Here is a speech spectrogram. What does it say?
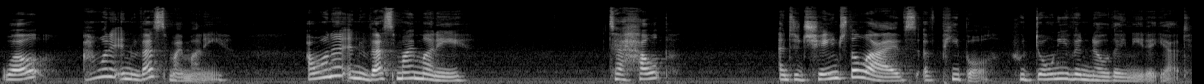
Well, I want to invest my money. I want to invest my money to help and to change the lives of people who don't even know they need it yet.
